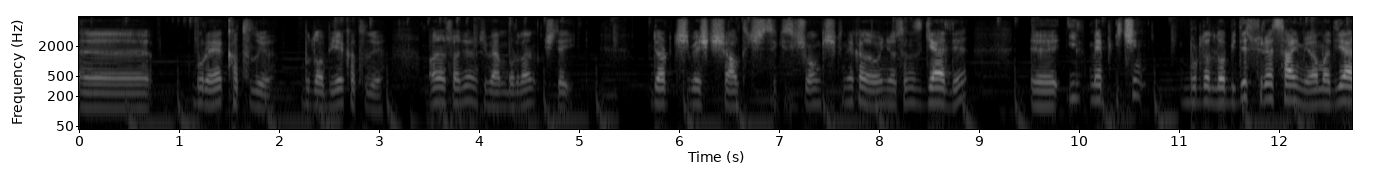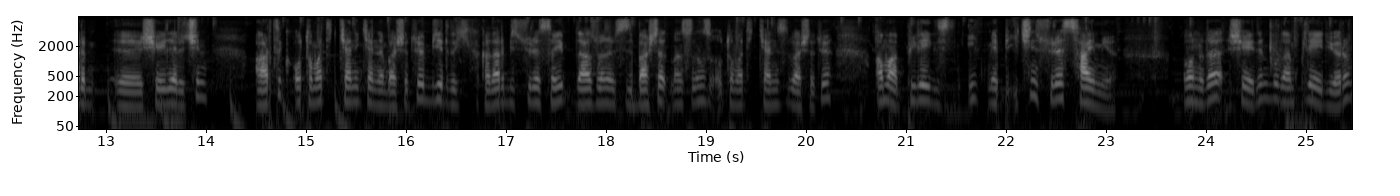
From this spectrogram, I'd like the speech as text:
e, buraya katılıyor. Bu lobby'ye katılıyor. Ondan sonra diyorum ki ben buradan işte 4 kişi, 5 kişi, 6 kişi, 8 kişi, 10 kişi ne kadar oynuyorsanız geldi. E, ilk map için burada lobby'de süre saymıyor ama diğer e, şeyler için artık otomatik kendi kendine başlatıyor. 1 dakika kadar bir süre sayıp daha sonra siz başlatmazsanız otomatik kendisi başlatıyor. Ama playlist ilk map'i için süre saymıyor. Onu da şey edin. Buradan play diyorum.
